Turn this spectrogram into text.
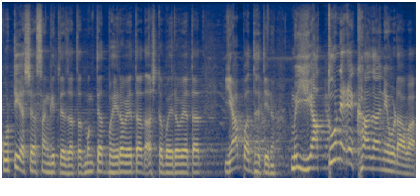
कोटी अशा सांगितल्या जातात. मग त्यात भैरव येतात अष्टभैरव येतात. या पद्धतीनं. मग यातून एखादा निवडावा.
